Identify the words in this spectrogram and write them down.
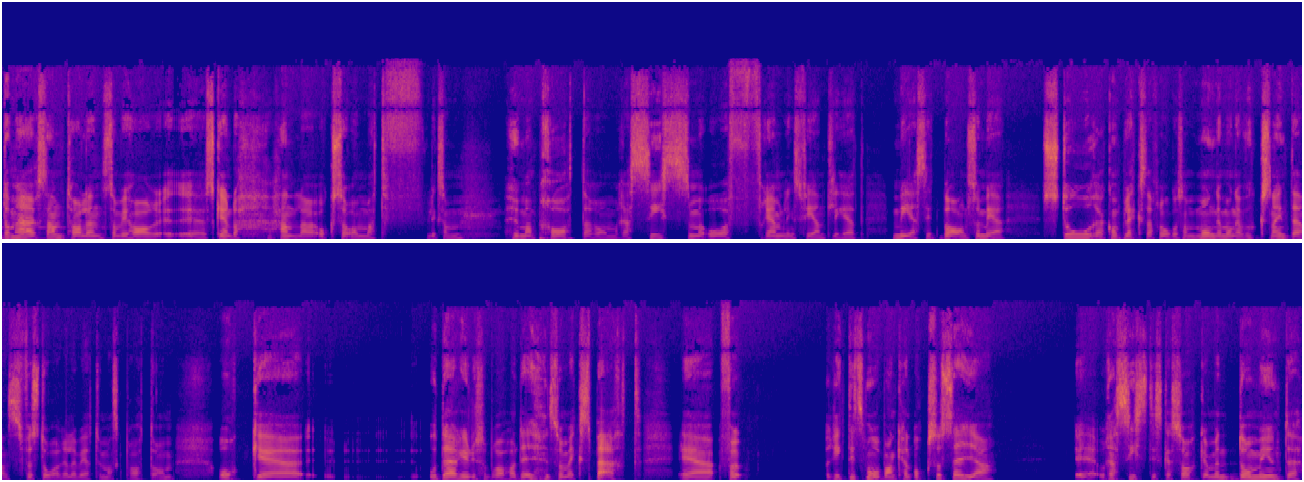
De här samtalen som vi har eh, ska ändå handla också om att liksom, hur man pratar om rasism och främlingsfientlighet med sitt barn som är stora komplexa frågor som många, många vuxna inte ens förstår eller vet hur man ska prata om. Och, eh, och där är det så bra att ha dig som expert. Eh, för riktigt små barn kan också säga eh, rasistiska saker men de är ju inte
